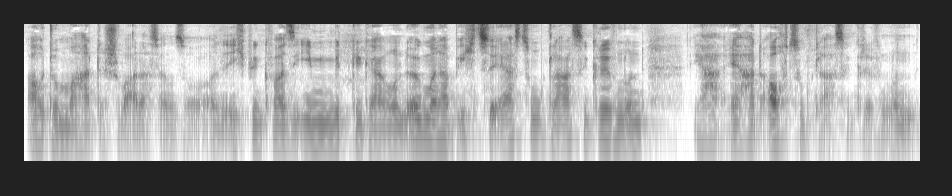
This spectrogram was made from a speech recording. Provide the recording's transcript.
Automatisch war das dann so. Also ich bin quasi ihm mitgegangen und irgendwann habe ich zuerst zum Glas gegriffen und ja, er hat auch zum Glas gegriffen. Und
